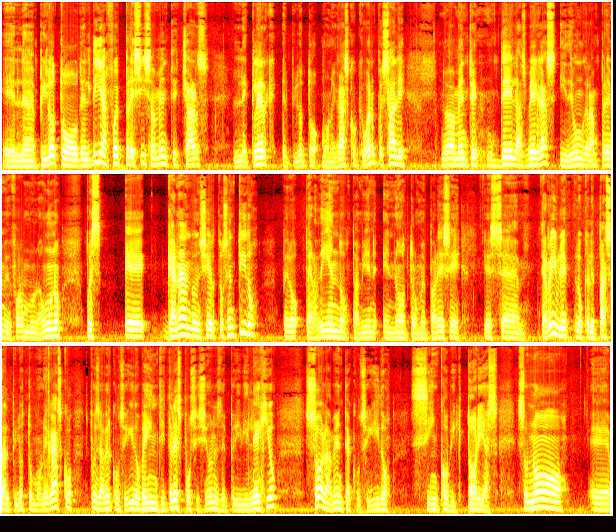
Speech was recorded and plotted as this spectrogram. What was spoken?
El eh, piloto del día fue precisamente Charles Leclerc, el piloto monegasco, que bueno, pues sale nuevamente de Las Vegas y de un gran premio de Fórmula 1, pues eh, ganando en cierto sentido, pero perdiendo también en otro. Me parece que es eh, terrible lo que le pasa al piloto monegasco después de haber conseguido 23 posiciones de privilegio, solamente ha conseguido 5 victorias. Eso no, eh,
